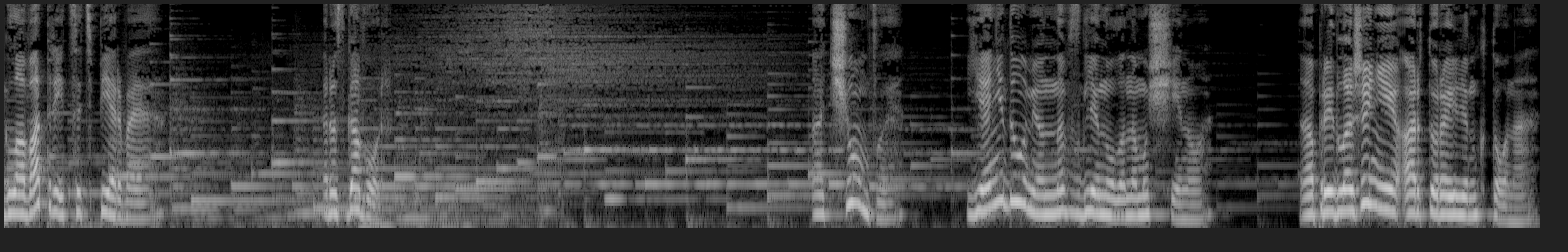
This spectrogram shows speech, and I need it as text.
Глава 31. Разговор. «О чем вы?» Я недоуменно взглянула на мужчину. «О предложении Артура Эллингтона».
